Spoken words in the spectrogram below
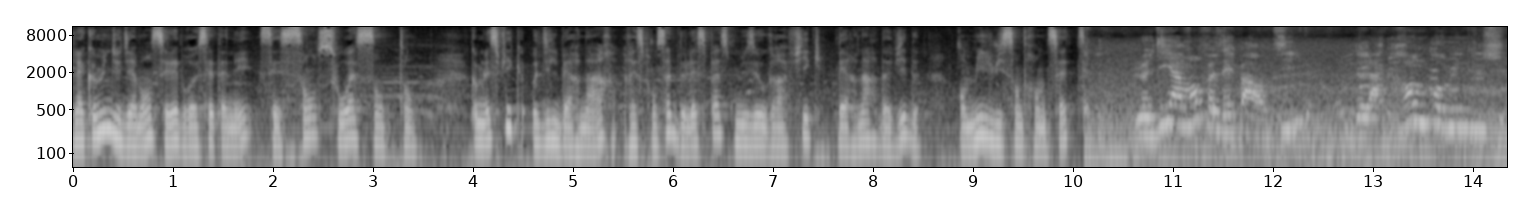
La commune du Diamant célèbre cette année ses 160 ans. Comme l'explique Odile Bernard, responsable de l'espace muséographique Bernard David en 1837. Le Diamant faisait partie de la grande commune du Sud.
